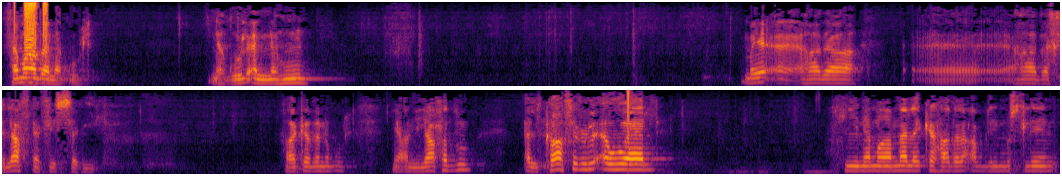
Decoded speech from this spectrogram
فماذا نقول؟ نقول أنه هذا هذا خلافنا في السبيل. هكذا نقول. يعني لاحظوا الكافر الأول حينما ملك هذا العبد المسلم.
